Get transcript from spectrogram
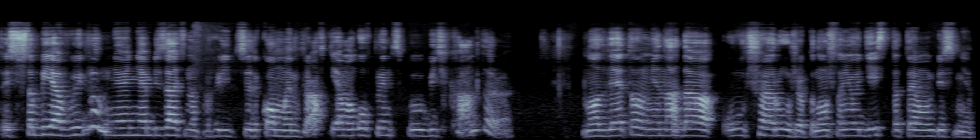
То есть, чтобы я выиграл, мне не обязательно проходить целиком Майнкрафт. Я могу, в принципе, убить Хантера. Но для этого мне надо лучшее оружие, потому что у него 10 тотемов без нет.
